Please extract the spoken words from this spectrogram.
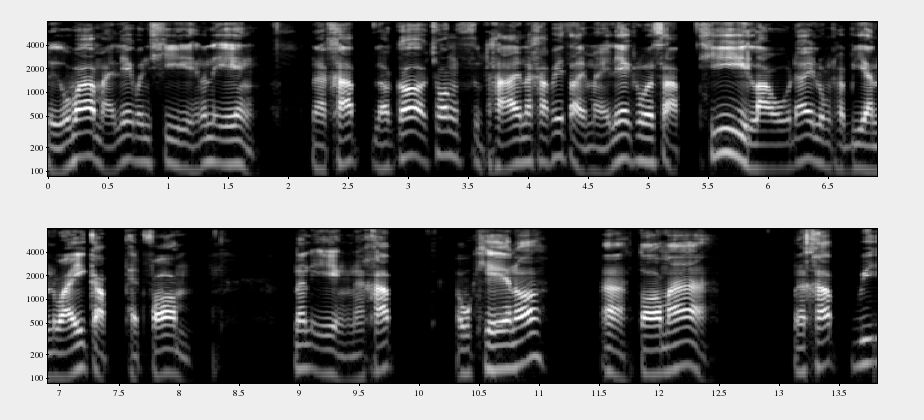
หรือว่าหมายเลขบัญชีนั่นเองนะครับ แล้วก็ช่องสุดท้ายนะครับ ให้ใส่หมายเลขโทรศัพท์ที่เราได้ลงทะเบียนไว้กับแพลตฟอร์ม นั่นเองนะครับ โอเคเนาะอะต่อมานะครับ วิ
